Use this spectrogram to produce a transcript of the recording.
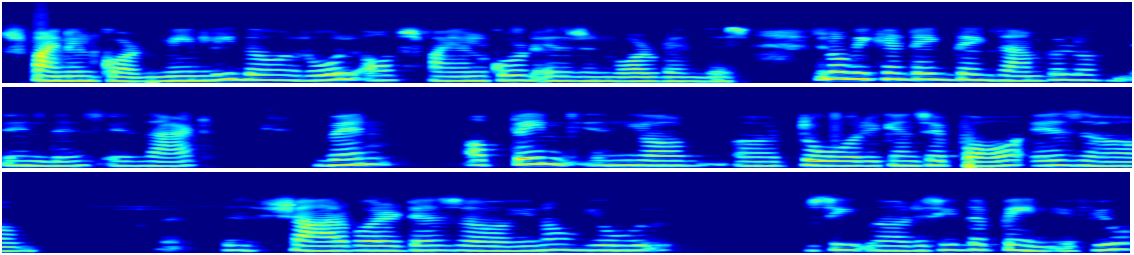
spinal cord. Mainly the role of spinal cord is involved in this. You know we can take the example of in this is that when a pin in your uh, toe or you can say paw is, uh, sharp or it is uh, you know you receive uh, receive the pain. If you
